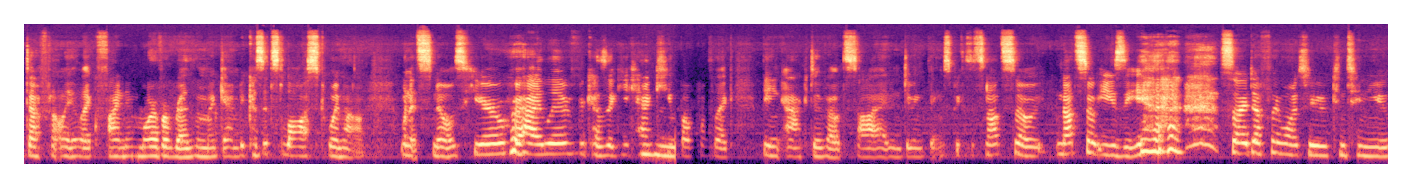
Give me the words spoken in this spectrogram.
definitely like finding more of a rhythm again because it's lost when uh when it snows here where I live because like you can't Mhm. keep up with like being active outside and doing things because it's not so not so easy. so I definitely want to continue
